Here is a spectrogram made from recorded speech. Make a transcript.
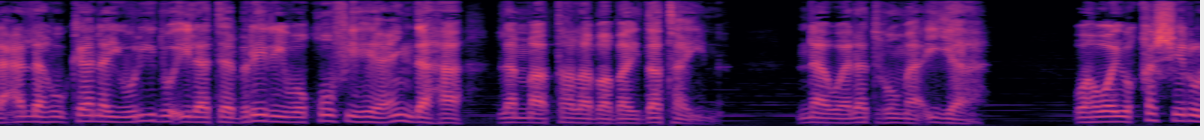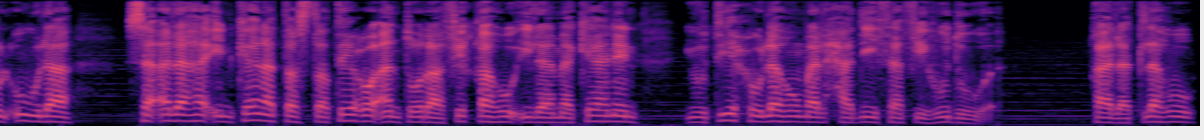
لعله كان يريد إلى تبرير وقوفه عندها لما طلب بيضتين ناولتهما إياه وهو يقشر الأولى سألها إن كانت تستطيع أن ترافقه إلى مكان يتيح لهما الحديث في هدوء. قالت له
